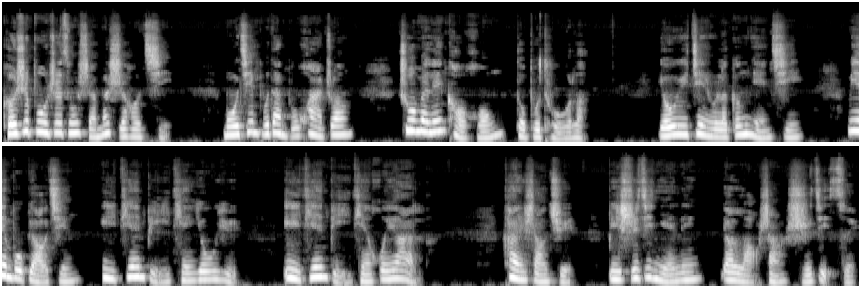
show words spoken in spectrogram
可是不知从什么时候起，母亲不但不化妆，出门连口红都不涂了。由于进入了更年期，面部表情一天比一天忧郁，一天比一天灰暗了，看上去比实际年龄要老上十几岁。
